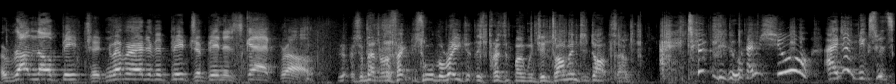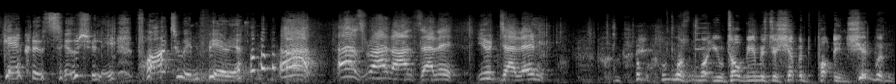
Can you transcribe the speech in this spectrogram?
A rotten old beetroot. Never heard of a beetroot being a scarecrow. As a matter of fact, it's all the rage at this present moment in time, isn't it, Aunt Sally? I don't know, I'm sure. I don't mix with scarecrows socially. Far too inferior. Ah, that's right, Aunt Sally. You tell him. It wasn't what you told me and Mr. Shepherd popped in shed when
